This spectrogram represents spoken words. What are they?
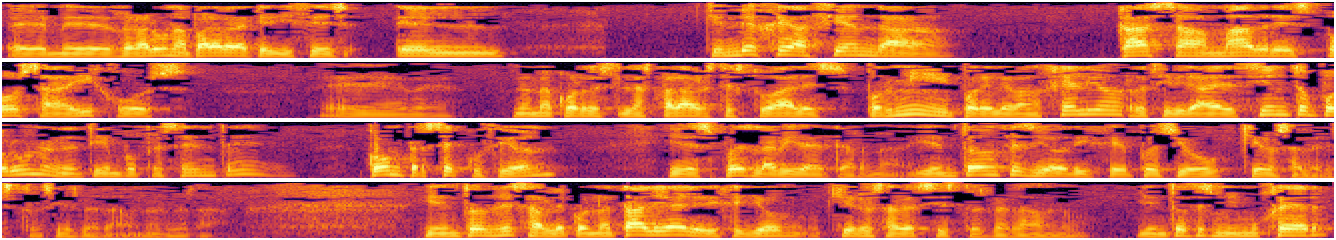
eh, me regaló una palabra que dice, el, quien deje hacienda casa, madre, esposa, hijos, eh, no me acuerdo las palabras textuales, por mí y por el Evangelio, recibirá el ciento por uno en el tiempo presente, con persecución, y después la vida eterna. Y entonces yo dije, pues yo quiero saber esto, si es verdad o no es verdad. Y entonces hablé con Natalia y le dije, yo quiero saber si esto es verdad o no. Y entonces mi mujer,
